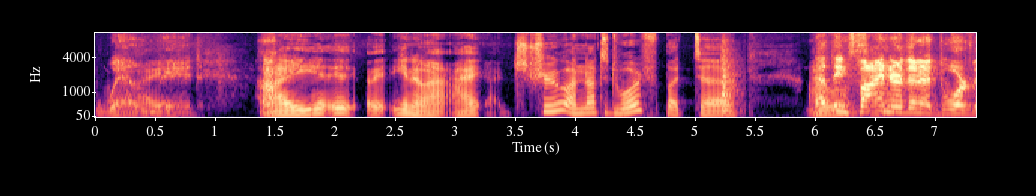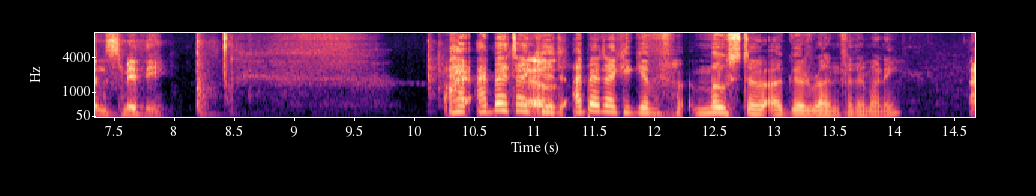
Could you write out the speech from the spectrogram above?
Well I- made. I, uh, you know, I, I, it's true. I'm not a dwarf, but uh, Nothing will say- finer than a dwarven smithy. I, I bet I Well. could. I bet I could give most a, a good run for their money.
